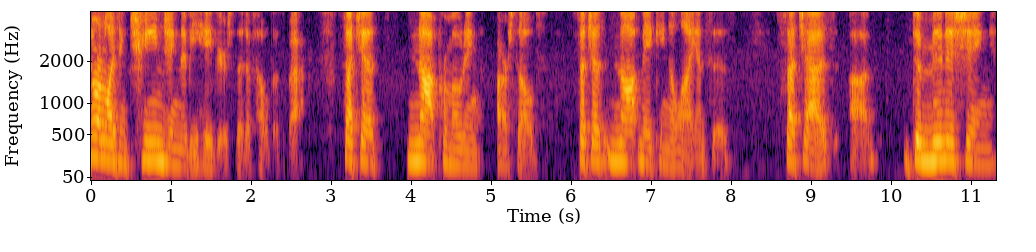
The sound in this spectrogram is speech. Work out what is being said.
normalizing, changing the behaviors that have held us back, such as not promoting ourselves, such as not making alliances, such as uh, diminishing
